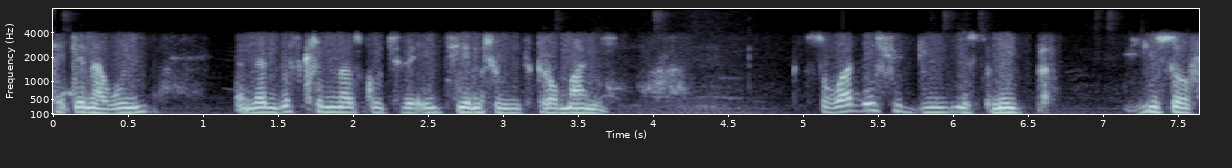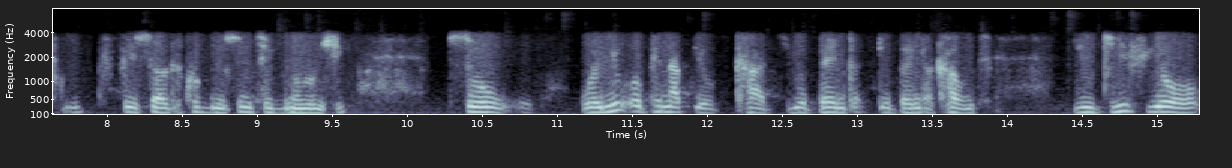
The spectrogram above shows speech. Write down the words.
taken away, and then these criminals go to the ATM to withdraw money. So what they should do is make use of facial recognition technology. So when you open up your card, your bank, your bank account, you give your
